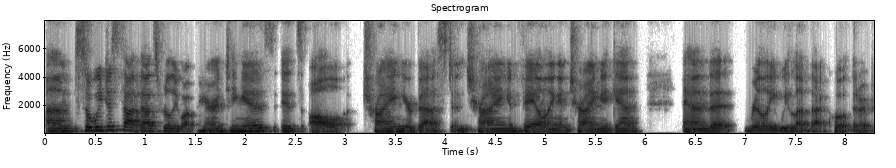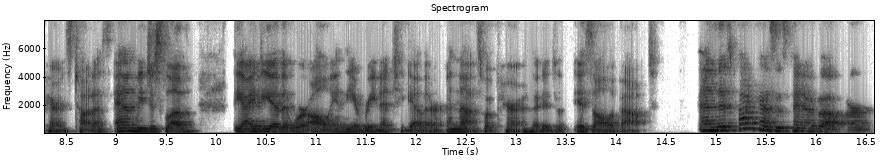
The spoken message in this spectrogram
Um, so we just thought that's really what parenting is. It's all trying your best and trying and failing and trying again. And that really we love that quote that our parents taught us. And we just love the idea that we're all in the arena together. And that's what parenthood is, is all about. And this podcast is kind of about our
